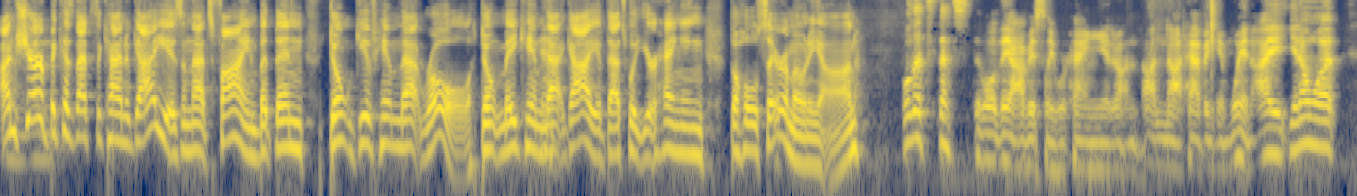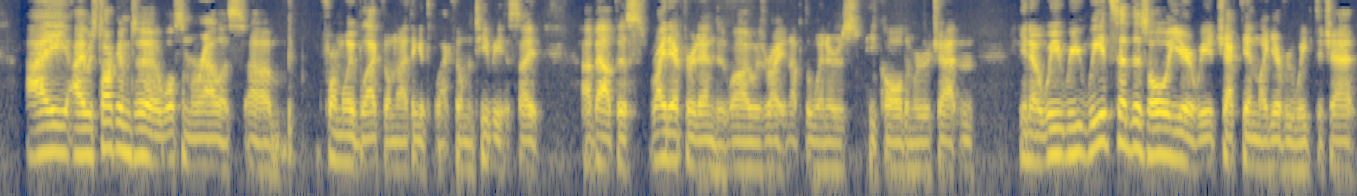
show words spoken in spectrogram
I'm And- sure and- because that's the kind of guy he is, and that's fine. But then don't give him that role. Don't make him Yeah. that guy if that's what you're hanging the whole ceremony on. Well, that's that's well, they obviously were hanging it on on not having him win. I, you know what, I I was talking to Wilson Morales, um, formerly Black Film, and I think it's Black Film and TV, a site about this right after it ended. While I was writing up the winners, he called and we were chatting. You know, we we we had said this all year. We had checked in like every week to chat,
